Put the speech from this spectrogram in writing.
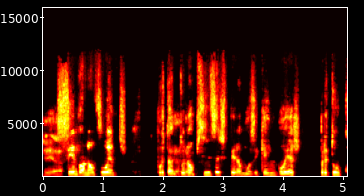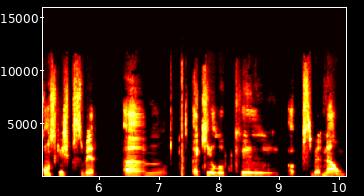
yeah. sendo ou não fluentes. Portanto, tu não precisas ter a música em inglês para tu conseguires perceber hum, aquilo que. Perceber não,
